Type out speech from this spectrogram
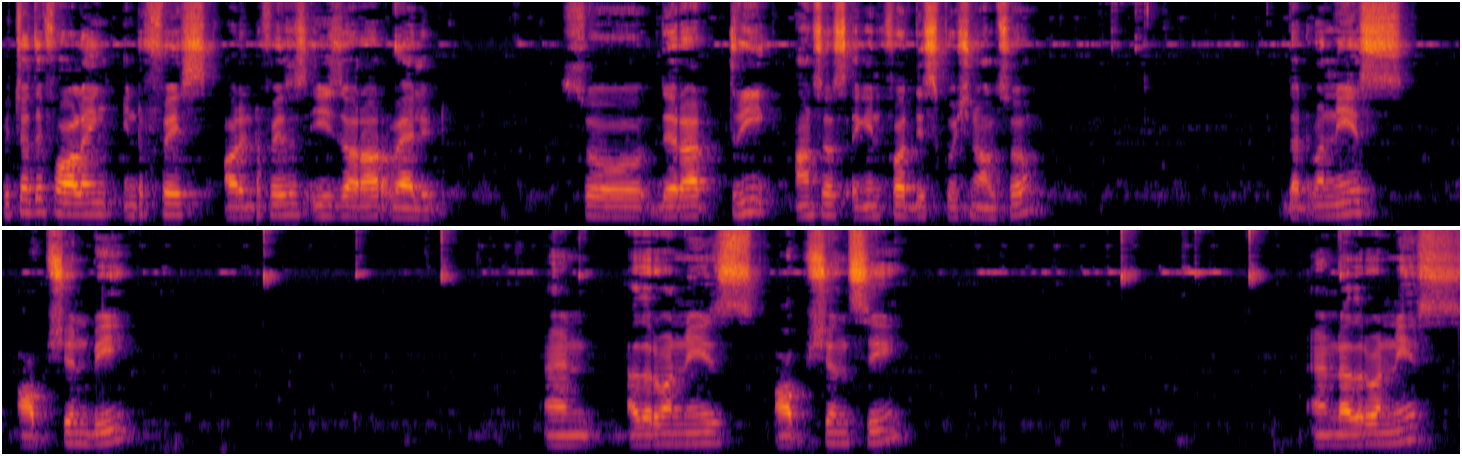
which of the following interface or interfaces is or are valid? So there are three answers again for this question also. That one is option b and other one is option c and other one is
